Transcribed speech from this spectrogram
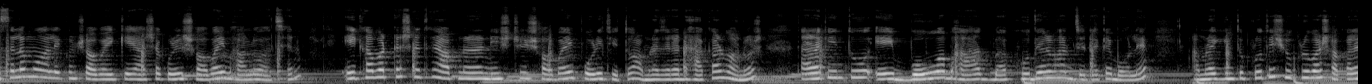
আসসালামু আলাইকুম সবাইকে। আশা করি সবাই ভালো আছেন। এই খাবারটার সাথে আপনারা নিশ্চয়ই সবাই পরিচিত। আমরা যারা ঢাকার মানুষ, তারা কিন্তু এই বৌয়া ভাত বা খুদের ভাত যেটাকে বলে, আমরা কিন্তু প্রতি শুক্রবার সকালে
